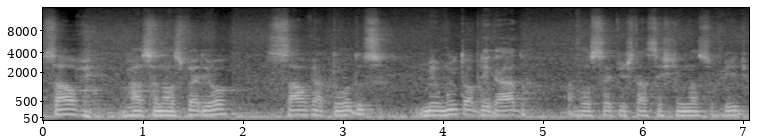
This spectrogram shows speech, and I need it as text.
Salve, Racional Superior. Salve a todos. Meu muito obrigado a você que está assistindo nosso vídeo.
